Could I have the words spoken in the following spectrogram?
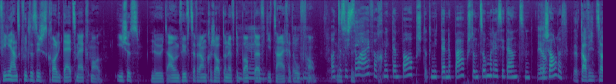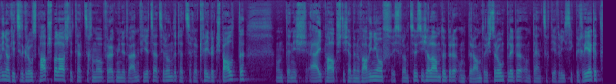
Viele haben das Gefühl, das ist ein Qualitätsmerkmal. Ist es nicht. Auch im 15 Franken Chateauneuf du Pape darf die Zeichen drauf haben. Und das, ist so einfach mit dem Papst oder mit diesen Papst und Sommerresidenz und Ja. das ist alles. Ja, Davi- Savino gibt es den grossen Papstpalast, dort hat sich einmal, frag mich nicht wann, 14. Jahrhundert, hat sich ja Kirche gespalten. Und dann ist ein Papst ist eben auf Avignon, ins französische Land über, und der andere ist zu Rom geblieben. Und dann haben sich die fleissig bekriegt.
